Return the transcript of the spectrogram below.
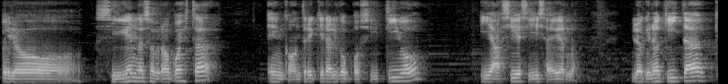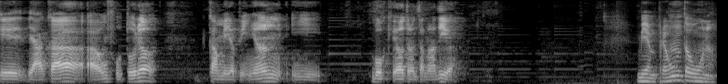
pero siguiendo esa propuesta, encontré que era algo positivo y así decidí seguirlo. Lo que no quita que de acá a un futuro cambie de opinión y busque otra alternativa. Bien, pregunta uno.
